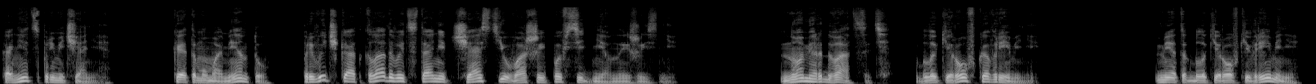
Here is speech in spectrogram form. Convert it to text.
Конец примечания. К этому моменту привычка откладывать станет частью вашей повседневной жизни. Номер 20. Блокировка времени. Метод блокировки времени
